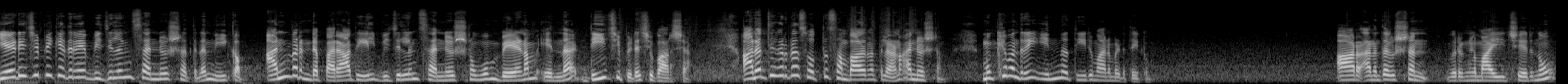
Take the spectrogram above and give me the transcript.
എ ഡി ജി പിക്കെതിരെ വിജിലൻസ് അന്വേഷണത്തിന് നീക്കം. അൻവറിന്റെ പരാതിയിൽ വിജിലൻസ് അന്വേഷണവും വേണം എന്ന് ഡി ജി പിയുടെ ശുപാർശ. അനധികൃത സ്വത്ത് സമ്പാദനത്തിലാണ് അന്വേഷണം. മുഖ്യമന്ത്രി ഇന്ന് തീരുമാനമെടുത്തേക്കും. ആർ അനന്തകൃഷ്ണൻ വിവരങ്ങളുമായി ചേരുന്നു.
